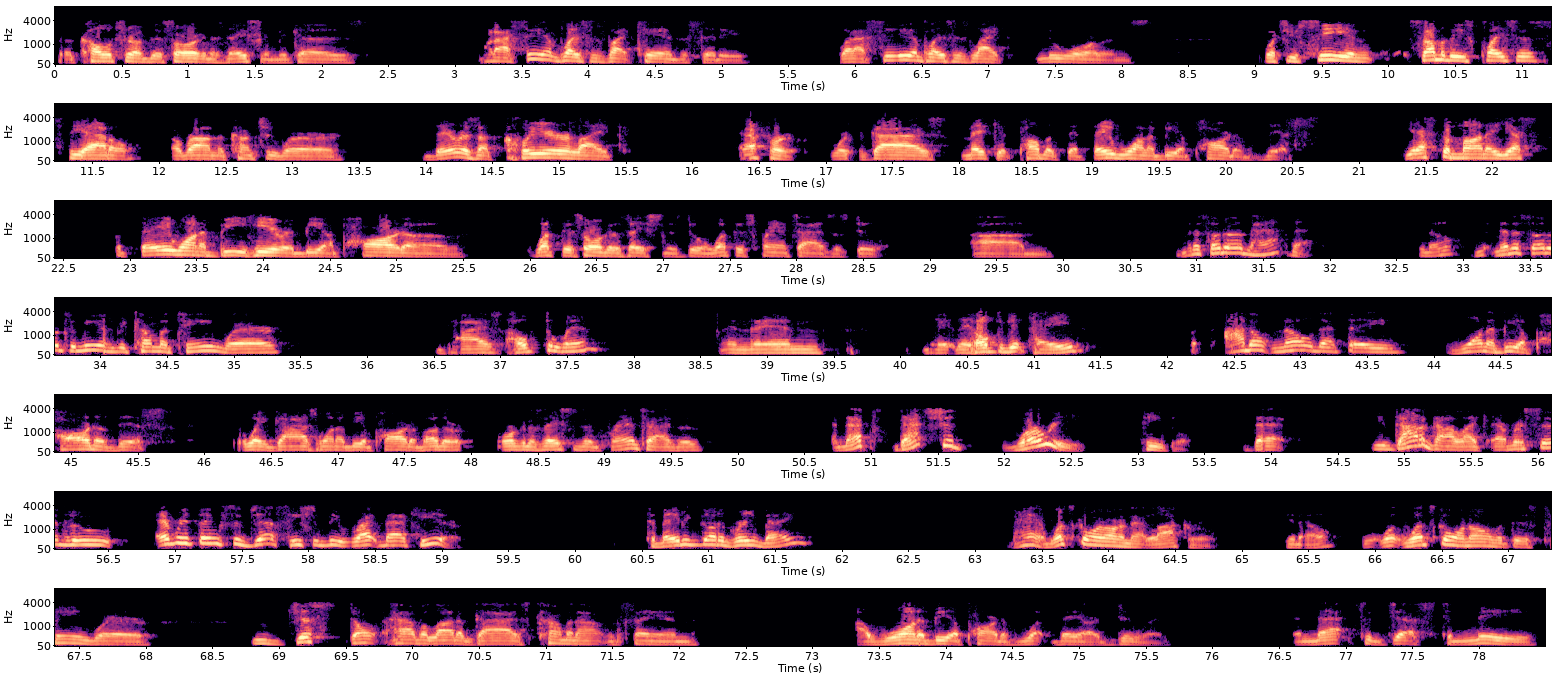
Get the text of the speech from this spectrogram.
the culture of this organization because what I see in places like Kansas City, what I see in places like New Orleans, what you see in some of these places, Seattle, around the country, where there is a clear like effort where guys make it public that they want to be a part of this. Yes, the money, yes, but they want to be here and be a part of what this organization is doing, what this franchise is doing. Um, Minnesota doesn't have that. You know, Minnesota to me has become a team where guys hope to win, and then they, they hope to get paid. But I don't know that they want to be a part of this the way guys want to be a part of other organizations and franchises. And that's that should worry people that you've got a guy like Everson who everything suggests he should be right back here. To maybe go to Green Bay, man, what's going on in that locker room? You know, what what's going on with this team where you just don't have a lot of guys coming out and saying, I want to be a part of what they are doing. And that suggests to me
